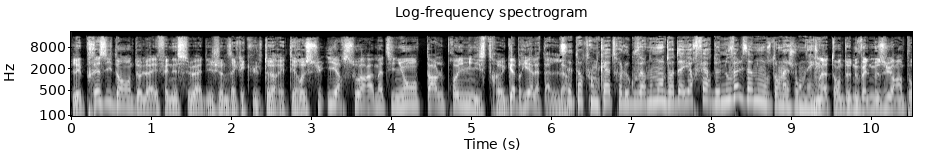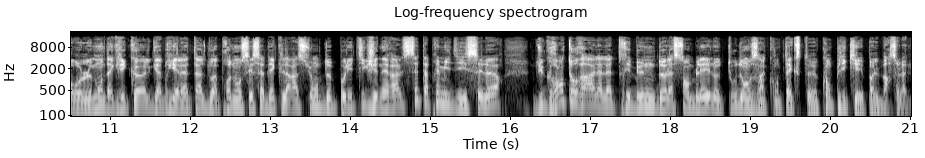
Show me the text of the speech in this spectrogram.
Les présidents de la FNSEA des jeunes agriculteurs étaient reçus hier soir à Matignon par le Premier ministre Gabriel Attal. 7h34, le gouvernement doit d'ailleurs faire de nouvelles annonces dans la journée. On attend de nouvelles mesures hein, pour le monde agricole. Gabriel Attal doit prononcer sa déclaration de politique générale cet après-midi. C'est l'heure du grand oral à la tribune de l'Assemblée, le tout dans un contexte compliqué, Paul Barcelone.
